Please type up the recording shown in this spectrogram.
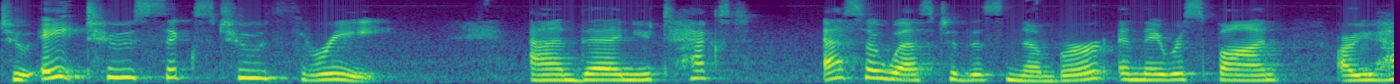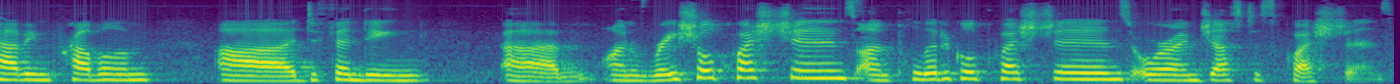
to 82623, and then you text SOS to this number, and they respond Are you having problem uh, defending um, on racial questions, on political questions, or on justice questions?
